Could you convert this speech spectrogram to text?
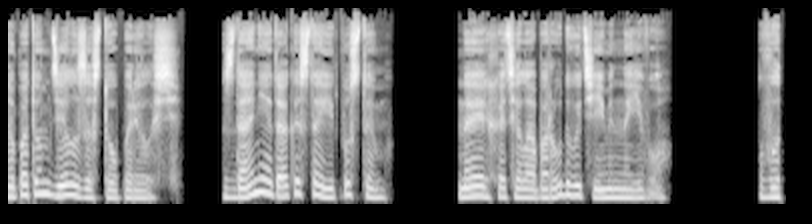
но потом дело застопорилось. Здание так и стоит пустым. Нейр хотела оборудовать именно его. «Вот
